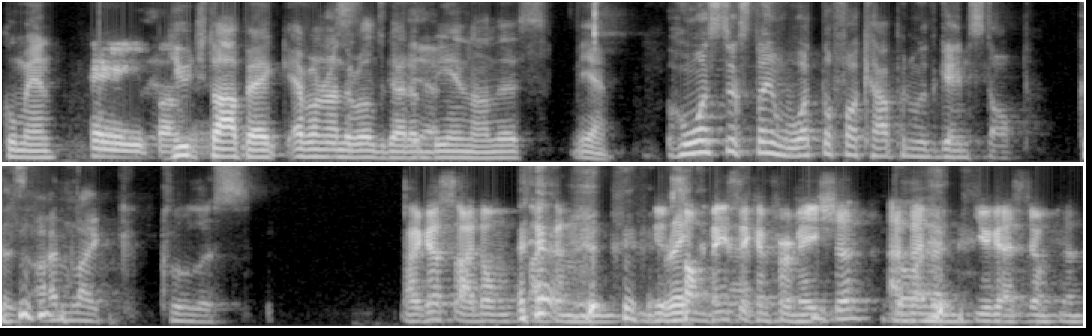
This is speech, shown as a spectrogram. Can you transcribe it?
cool man. Hey, Pablo. Huge topic. Everyone around the world's got to Yeah. be in on this. Yeah. Who wants to explain what the fuck happened with GameStop? Because I'm like clueless. I guess I don't. I can give Right. some basic information, and then you guys jump in.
